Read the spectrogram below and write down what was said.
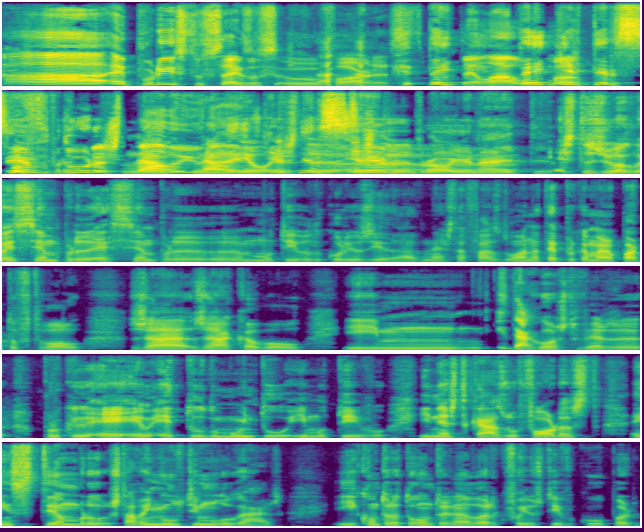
Ah, é por isso que tu segues o, o Forest. tem, tem lá tem uma, que ter sempre. uma futura estrela do United. Não, eu, este, ter sempre este, para o United. Este jogo é sempre, é sempre uh, motivo de curiosidade nesta fase do ano, até porque a maior parte do futebol já, já acabou e, hum, e dá gosto ver, porque é, é, é tudo muito emotivo. E neste caso o Forest em setembro estava em último lugar e contratou um treinador que foi o Steve Cooper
